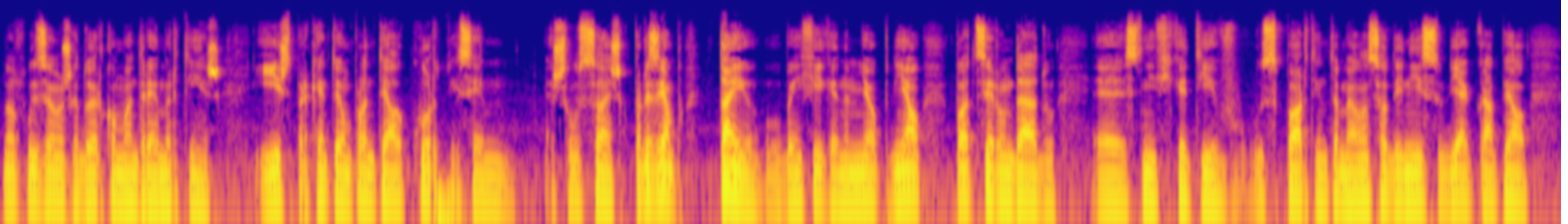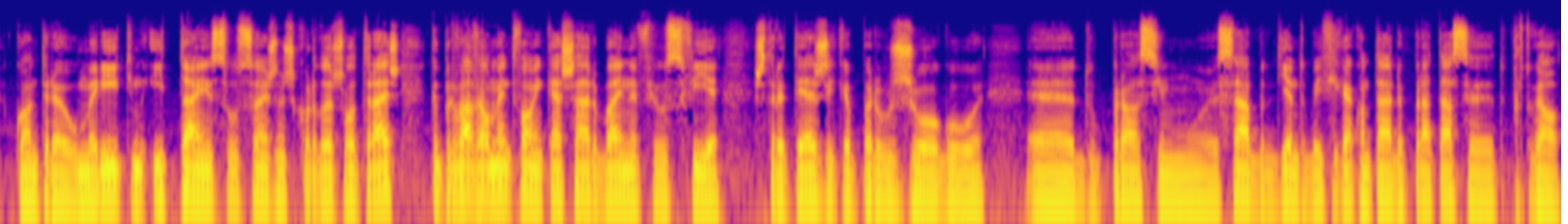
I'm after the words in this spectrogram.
não utilizou um jogador como André Martins. E isto, para quem tem um plantel curto, isso é as soluções que, por exemplo, tem o Benfica, na minha opinião, pode ser um dado eh, significativo. O Sporting também lançou de início o Diego Capel contra o Marítimo e tem soluções nos corredores laterais que provavelmente vão encaixar bem na filosofia estratégica para o jogo uh, do próximo sábado diante do Benfica a contar para a Taça de Portugal.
